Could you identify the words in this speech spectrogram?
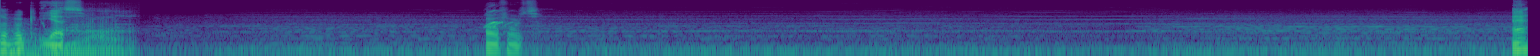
The book? Yes. Go for it. Eh?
